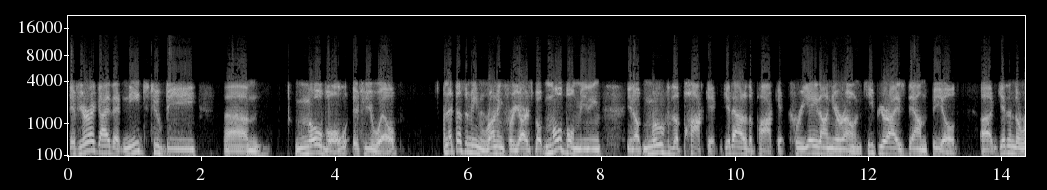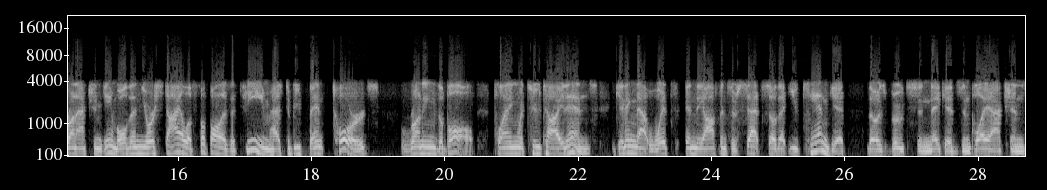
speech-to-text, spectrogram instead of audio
if you're a guy that needs to be um, mobile, if you will, and that doesn't mean running for yards, but mobile meaning, you know, move the pocket, get out of the pocket, create on your own, keep your eyes downfield, uh, get in the run action game. Well, then your style of football as a team has to be bent towards running the ball, playing with two tight ends, getting that width in the offensive set so that you can get those boots and nakeds and play actions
